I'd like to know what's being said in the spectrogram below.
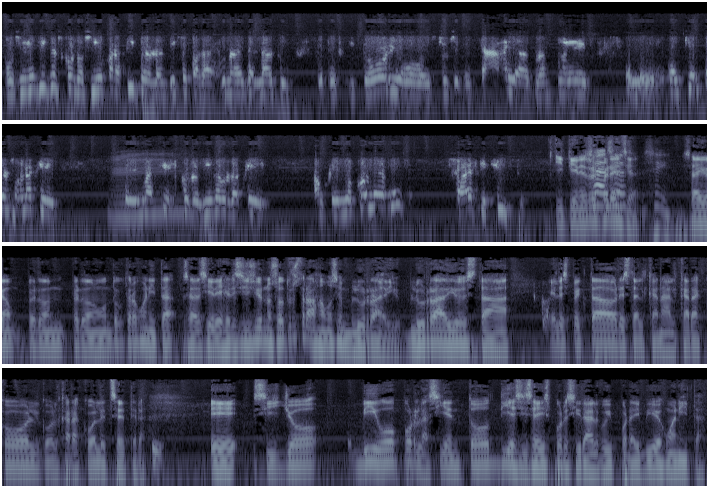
Posiblemente es desconocido para ti, pero lo has visto pasar una vez al lado de tu, escritorio, o es tu secretaria, de pronto es eh, cualquier persona que es más que desconocido, la verdad que, aunque no conoces, sabes que existe. Y tienes O sea, eso referencia. sí. O sea, diga- perdón, perdón, doctora Juanita. O sea, si el ejercicio, nosotros trabajamos en Blue Radio. Blue Radio está el espectador, está el canal Caracol, Gol Caracol, etcétera. Eh, si yo vivo por la 116, por decir algo, y por ahí vive Juanita,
